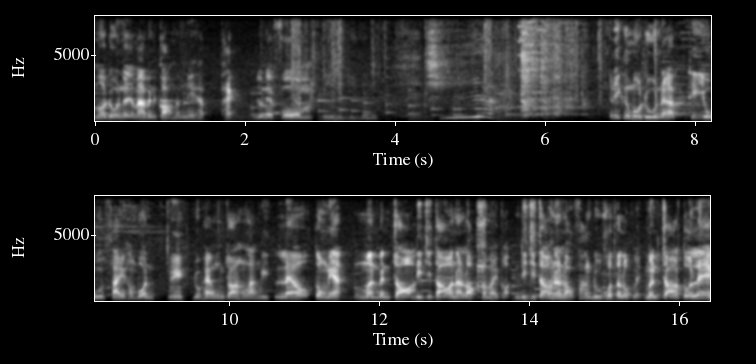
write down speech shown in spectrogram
โมดูลก็จะมาเป็นกล่องแบบนี้ครับ แพ็คอยู่ในโฟม นี่นี่นี่นี่เชี่ยอันนี้คือโมดูลนะครับ ที่อยู่ใส่ข้างบน นี่ดูแผงวงจรข้างหลังดิแล้วตรงเนี้ยมันเป็นจอดิจิตอลอนาล็อกสมัยก่อนดิจิตอลอนาล็อกฟังดูโคตรตลกเลย เหมือนจอตัวเลข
